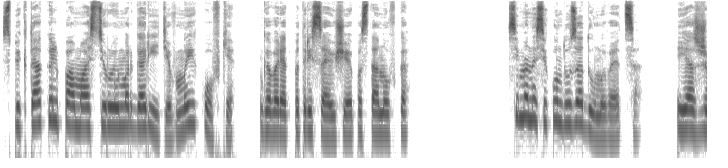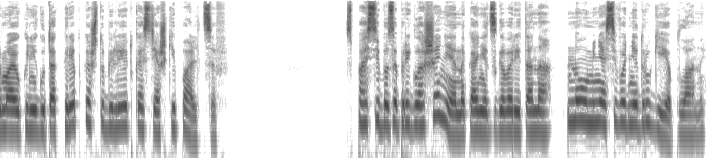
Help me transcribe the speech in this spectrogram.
Спектакль по мастеру и Маргарите в Маяковке», — говорят, потрясающая постановка. Сима на секунду задумывается. Я сжимаю книгу так крепко, что белеют костяшки пальцев. «Спасибо за приглашение», — наконец говорит она, «но у меня сегодня другие планы».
